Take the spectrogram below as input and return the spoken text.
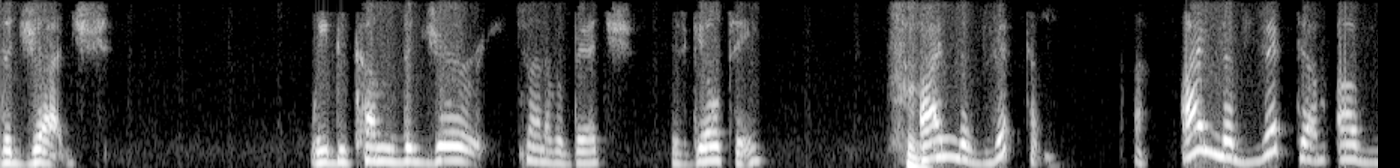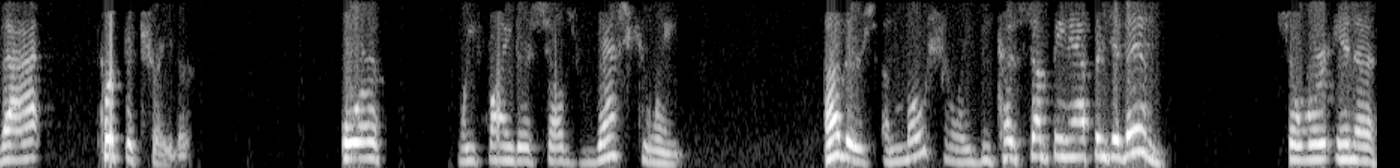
the judge. We become the jury. Son of a bitch is guilty. Hmm. I'm the victim. I'm the victim of that perpetrator. Or we find ourselves rescuing others emotionally because something happened to them. So we're in a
